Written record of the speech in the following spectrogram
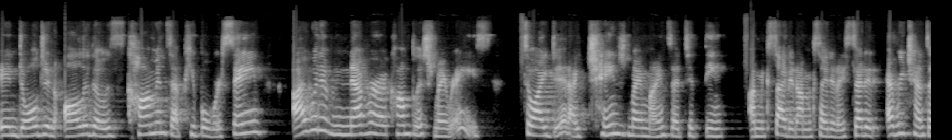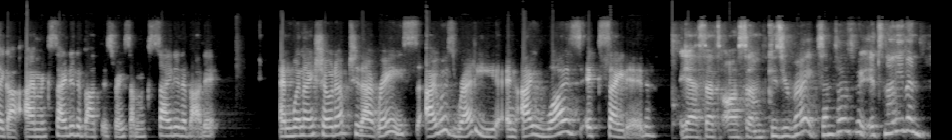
indulge in all of those comments that people were saying, I would have never accomplished my race. So I did. I changed my mindset to think, I'm excited. I'm excited. I said it every chance I got. I'm excited about this race. I'm excited about it. And when I showed up to that race, I was ready and I was excited. Yes, that's awesome. Because you're right. Sometimes we, it's not even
